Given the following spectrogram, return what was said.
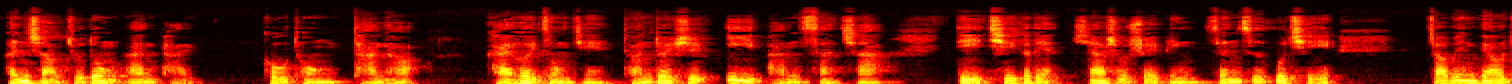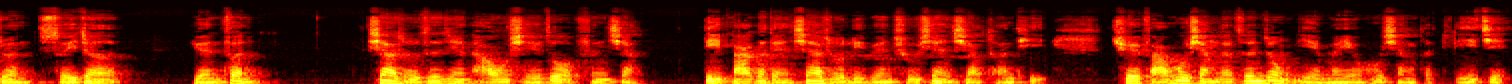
很少主动安排沟通、谈好、开会总结，团队是一盘散沙。第七个点，下属水平参差不齐，招聘标准随着缘分，下属之间毫无协作分享。第八个点，下属里边出现小团体，缺乏互相的尊重，也没有互相的理解。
